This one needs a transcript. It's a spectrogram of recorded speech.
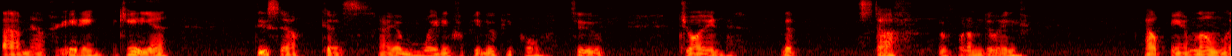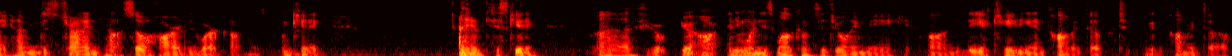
that I'm now creating, Acadeon, do so because I am waiting for new people to join the stuff of what I'm doing. Help me, I'm lonely. I'm just trying so hard to work on this. I'm kidding. I am just kidding. Uh, if you're, you're, anyone is welcome to join me on the Acadeon Comic Dub. Comic Dub.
